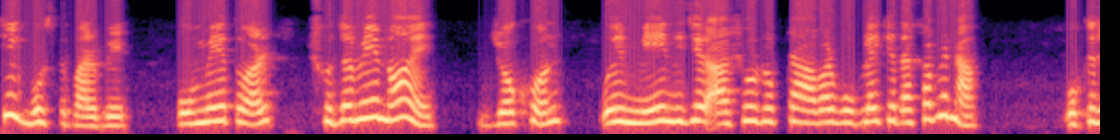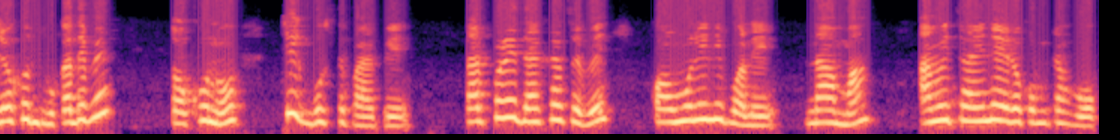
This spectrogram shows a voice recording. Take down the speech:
ঠিক বুঝতে পারবে। ও মেয়ে তো আর সোজা মেয়ে নয়। যখন ওই মেয়ে নিজের আসল রূপটা আবার বুবলাইকে দেখাবে না, ওকে যখন ধোকা দেবে, তখনও ঠিক বুঝতে পারবে। তারপরে দেখা যাবে কমলিনী বলে, না মা, আমি চাই না এরকমটা হোক।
